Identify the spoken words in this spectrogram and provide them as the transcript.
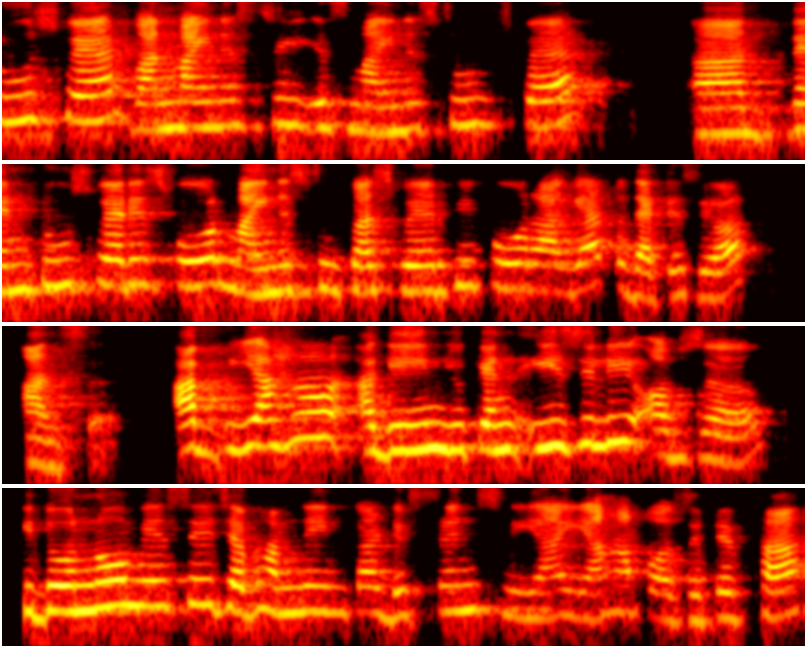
two square one minus three is minus two square then two square is four minus two का स्क्वायर भी फोर आ गया तो दैट इज़ योर आंसर अब यहाँ again you can easily observe कि दोनों में से जब हमने इनका डिफरेंस लिया, यहाँ पॉजिटिव था,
